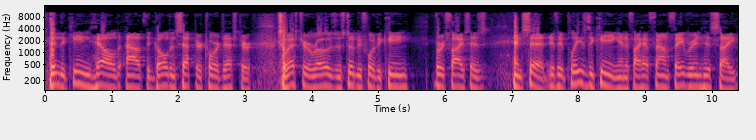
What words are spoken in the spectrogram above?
Then the king held out the golden scepter towards Esther. So Esther arose and stood before the king. Verse 5 says, and said, If it please the king, and if I have found favor in his sight,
